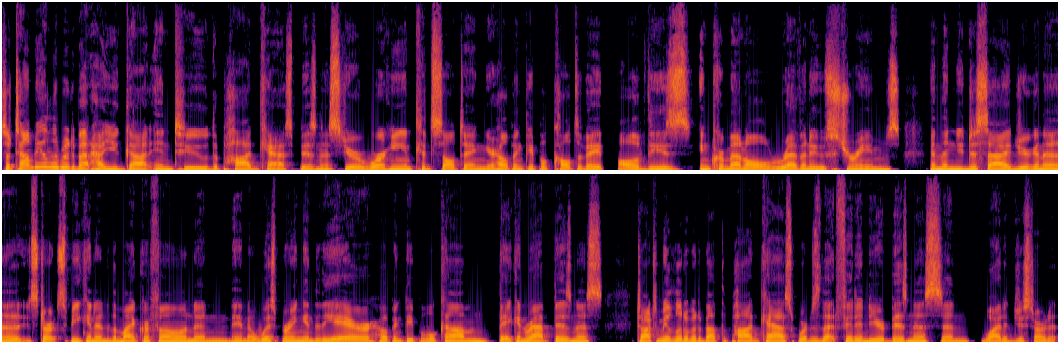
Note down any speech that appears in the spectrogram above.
So tell me a little bit about how you got into the podcast business. You're working in consulting, you're helping people cultivate all of these incremental revenue streams, and then you decide you're going to start speaking into the microphone and you know whispering into the air, hoping people will come. Bacon wrap business. Talk to me a little bit about the podcast. Where does that fit into your business and why did you start it?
